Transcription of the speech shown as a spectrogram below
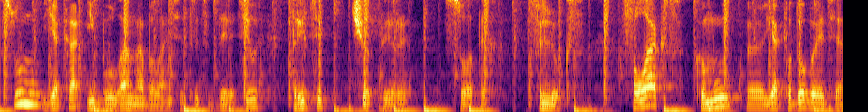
суму, яка і була на балансі 39,34 флюкс. Флакс, кому е, як подобається,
